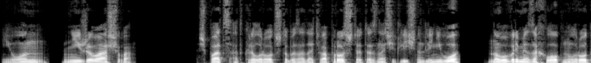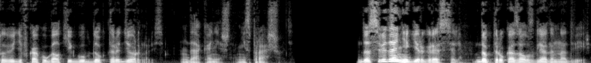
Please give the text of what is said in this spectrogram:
и он ниже вашего. Шпац открыл рот, чтобы задать вопрос, что это значит лично для него, но вовремя захлопнул рот, увидев, как уголки губ доктора дернулись. Да, конечно, не спрашивать. До свидания, Гергрессель, доктор указал взглядом на дверь.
